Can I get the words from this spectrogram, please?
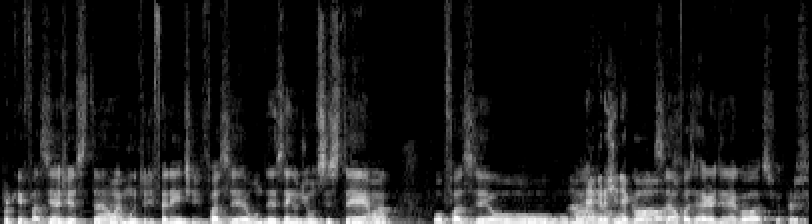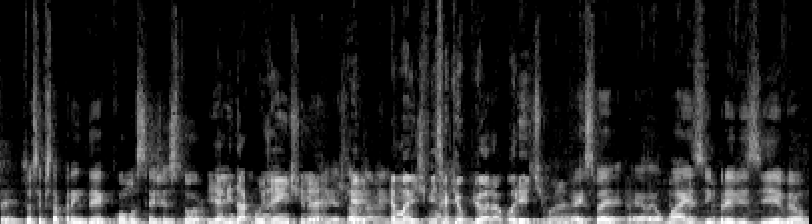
Porque fazer a gestão é muito diferente de fazer um desenho de um sistema ou fazer o, uma, regra de negócio, fazer regra de negócio. Perfeito. Então você precisa aprender como ser gestor e a lidar com gente, né? Exatamente. É mais difícil que o pior algoritmo, né? É isso aí. É, é o mais imprevisível.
